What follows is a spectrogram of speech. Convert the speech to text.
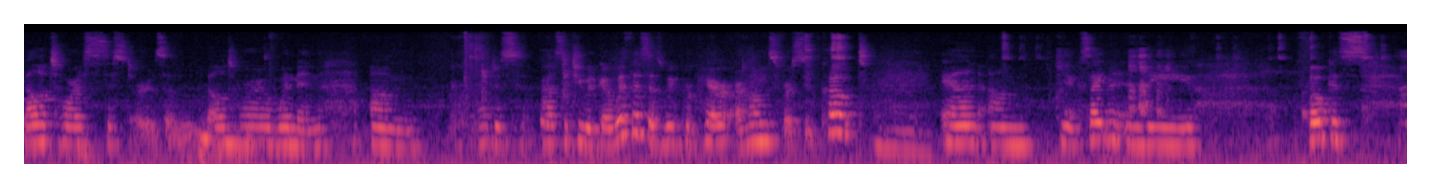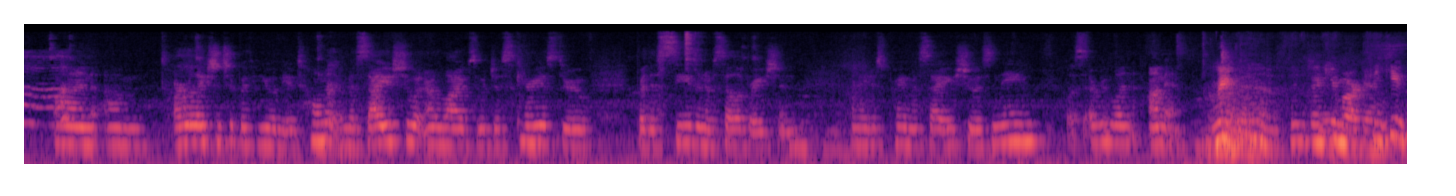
Bellator sisters and Bellator women. Um, I just ask that you would go with us as we prepare our homes for Sukkot and um, the excitement and the focus on um, our relationship with you and the atonement of Messiah Yeshua in our lives would just carry us through for this season of celebration. And I just pray Messiah Yeshua's name. Bless everyone. Amen. Thank you, Morgan. Thank you.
